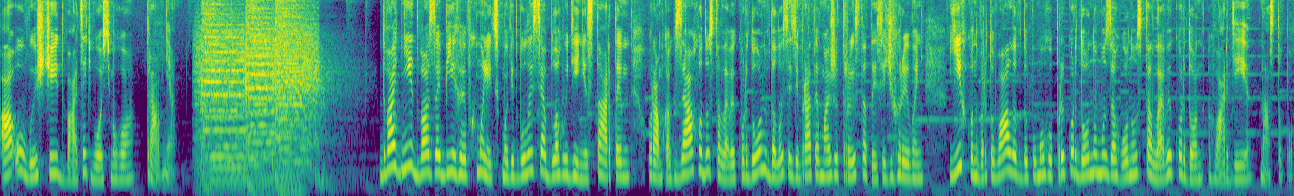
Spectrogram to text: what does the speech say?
а у вищій 28 травня. Два дні, два забіги в Хмельницькому відбулися благодійні старти. У рамках заходу сталевий кордон вдалося зібрати майже 300 тисяч гривень. Їх конвертували в допомогу прикордонному загону Сталевий кордон гвардії наступу.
